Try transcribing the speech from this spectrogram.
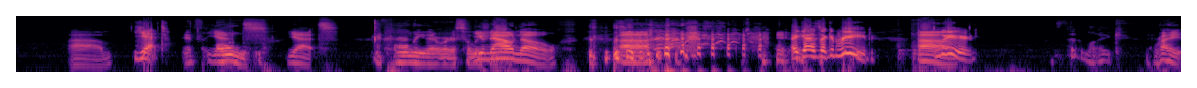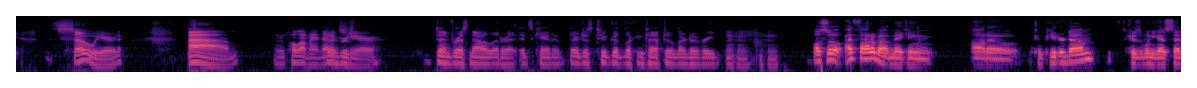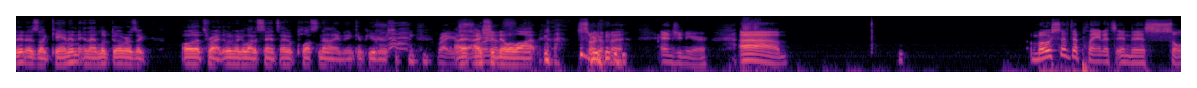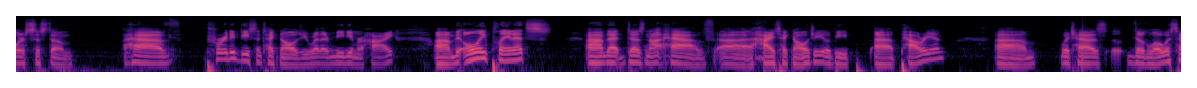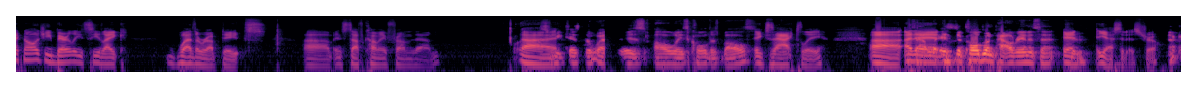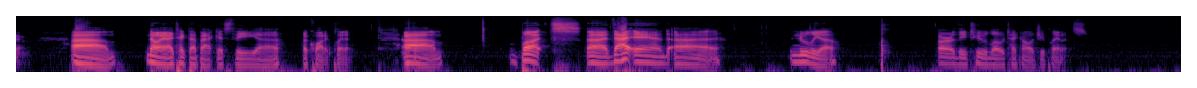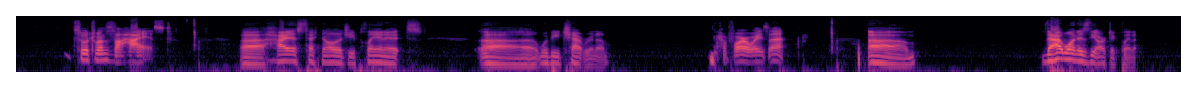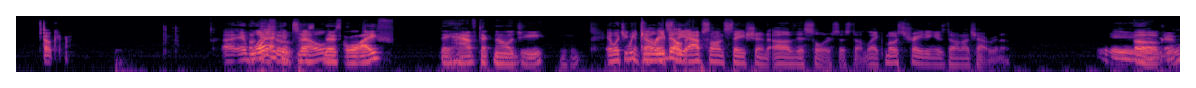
Um. Yet. If Yet. only, Yet. if only there were a solution. You now know. Uh, Hey guys, I can read. It's um, weird. like Right. It's so weird. Um, let me pull out my notes Denver's- here. Denver is now illiterate. It's canon. They're just too good looking to have to learn to read. hmm Also, I thought about making Otto computer dumb because when you guys said it as like canon, and I looked over, I was like, "Oh, that's right. That would make a lot of sense." I have a plus nine in computers. Right. You're I, I should of- know a lot. sort of an engineer. Um, most of the planets in this solar system have pretty decent technology, whether medium or high. Um, the only planets um, that does not have uh, high technology would be uh, Paurian, um, which has the lowest technology. You barely see like weather updates um, and stuff coming from them. Uh, because the weather is always cold as balls. Exactly. Uh, and Is, that then what- is the cold one Palrian? Is that it, true? yes, it is true. Okay. Um, no, I, I take that back. It's the uh, aquatic planet. Um, but uh, that and uh, Nulia are the two low technology planets. So which one's the highest? Uh, highest technology planet uh, would be Chatruna. How far away is that? Um, that one is the Arctic planet. Okay. Uh, and Okay, what you can tell, there's, life. They have technology. and what you we can can tell, it's rebuild the it. Absalom station of this solar system. Like most trading is done on Chatruna. Oh, okay.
